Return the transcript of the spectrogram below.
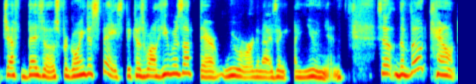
Jeff Bezos for going to space because while he was up there, we were organizing a union. So the vote count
